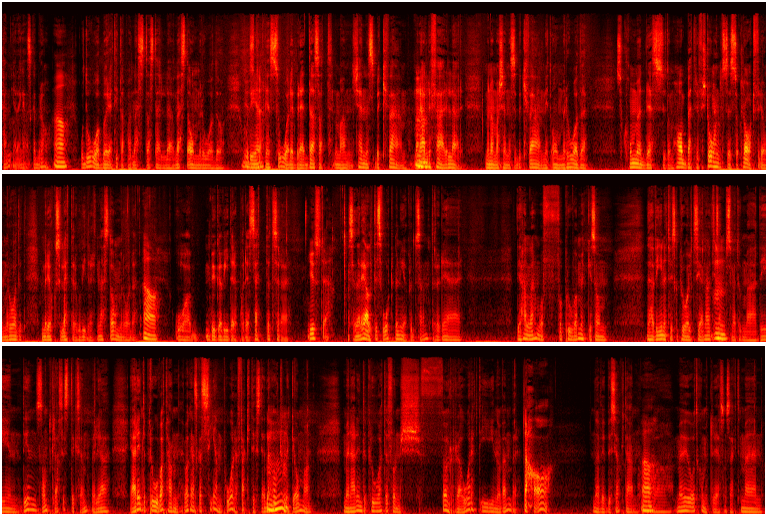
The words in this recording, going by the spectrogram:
kan jag det ganska bra. Ja. Och då börjar jag titta på nästa ställe, nästa område. Och, och det är egentligen så det breddas, att när man känner sig bekväm, man är mm. aldrig färdiglärd, men när man känner sig bekväm i ett område så kommer dessutom ha bättre förståelse såklart för det området. Men det är också lättare att gå vidare till nästa område. Ja. Och bygga vidare på det sättet sådär. Just det. Sen är det alltid svårt med nya producenter och det är Det handlar om att få prova mycket som det här vinet vi ska prova lite senare till mm. exempel som jag tog med. Det är, en, det är en sånt klassiskt exempel. Jag, jag hade inte provat han. Jag var ganska sen på det faktiskt. Jag hade mm. hört mycket om han. Men jag hade inte provat det förrän förra året i november. Jaha. När vi besökte han. Ja. Och, men vi återkommer till det som sagt. Men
